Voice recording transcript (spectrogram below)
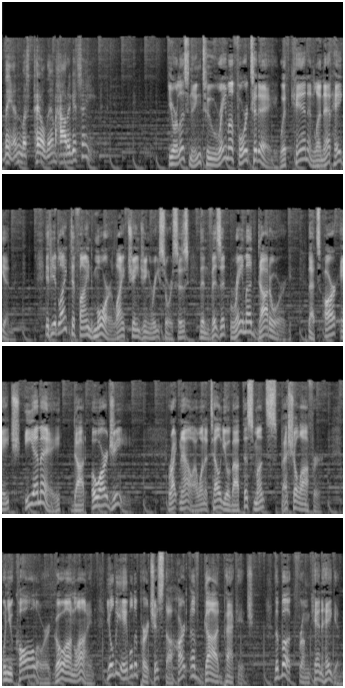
then must tell them how to get saved. You're listening to Rhema for Today with Ken and Lynette Hagin. If you'd like to find more life changing resources, then visit rhema.org. That's R H E M A dot O R G. Right now, I want to tell you about this month's special offer. When you call or go online, you'll be able to purchase the Heart of God package. The book from Ken Hagin,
